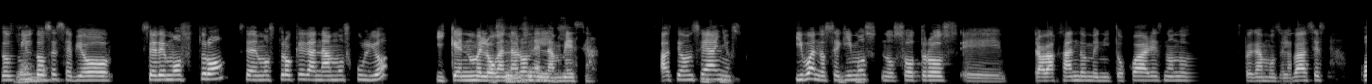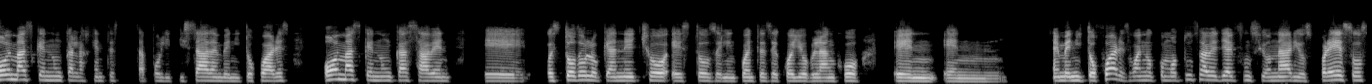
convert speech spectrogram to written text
2012 no. se vio, se demostró, se demostró que ganamos Julio y que me lo hace ganaron en la mesa hace 11 uh -huh. años. Y bueno, seguimos uh -huh. nosotros eh, trabajando en Benito Juárez, no nos pegamos de las bases. Hoy más que nunca la gente está politizada en Benito Juárez. Hoy más que nunca saben eh, pues todo lo que han hecho estos delincuentes de cuello blanco en, en, en Benito Juárez. Bueno, como tú sabes, ya hay funcionarios presos,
